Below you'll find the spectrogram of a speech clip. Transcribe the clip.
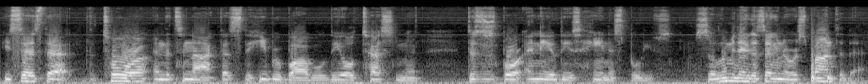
He says that the Torah and the Tanakh, that's the Hebrew Bible, the Old Testament, doesn't support any of these heinous beliefs. So let me take a second to respond to that.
